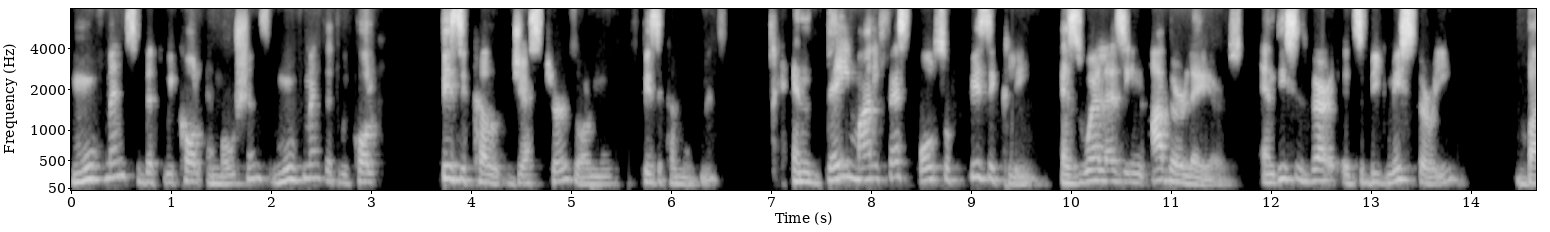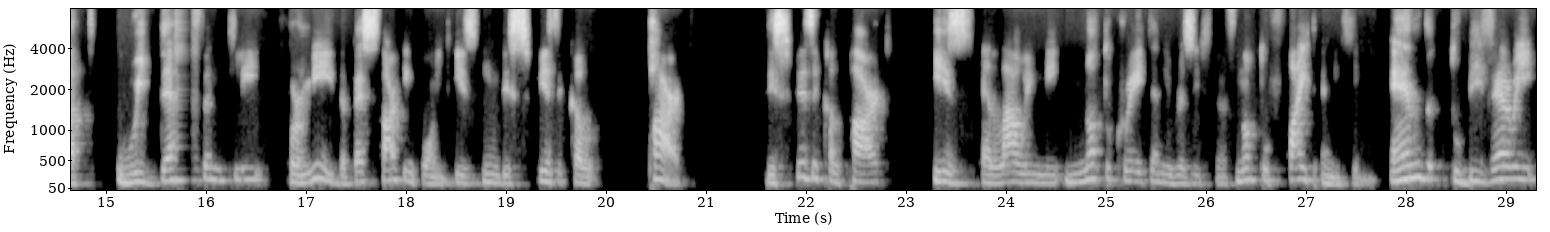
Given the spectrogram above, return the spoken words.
movements that we call emotions, movement that we call physical gestures or physical movements. And they manifest also physically as well as in other layers. And this is very, it's a big mystery, but we definitely, for me, the best starting point is in this physical part. This physical part is allowing me not to create any resistance, not to fight anything and to be very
